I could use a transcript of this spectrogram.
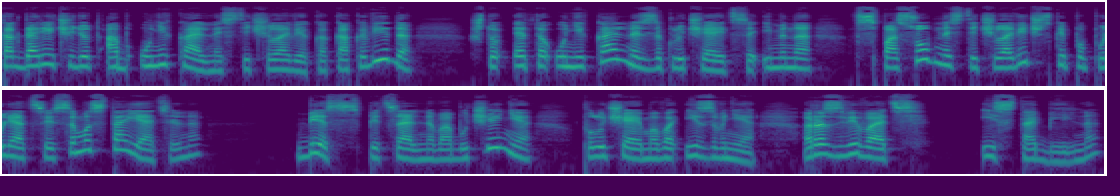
когда речь идет об уникальности человека как вида, что эта уникальность заключается именно в способности человеческой популяции самостоятельно без специального обучения, получаемого извне, развивать и стабильно,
